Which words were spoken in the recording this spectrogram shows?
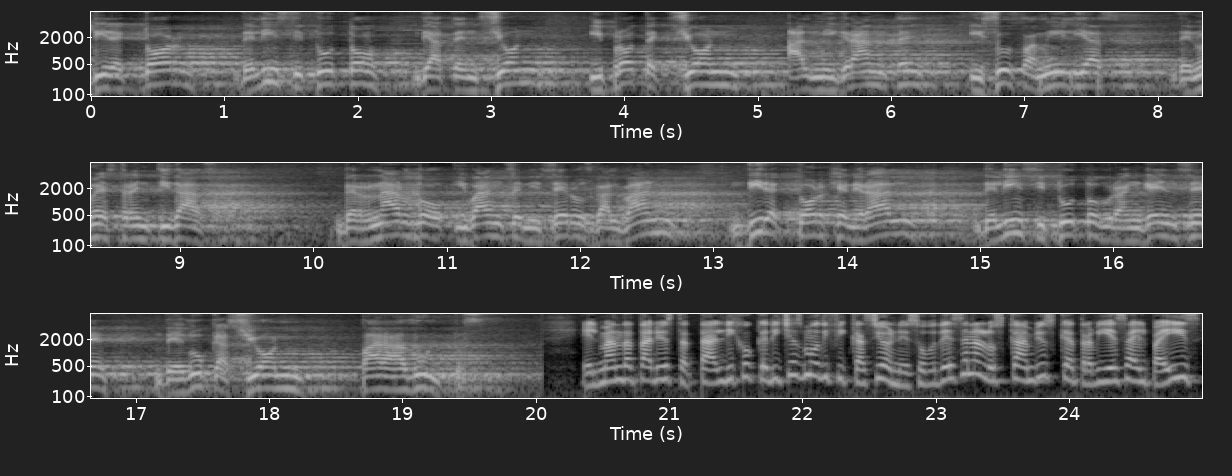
director del Instituto de Atención y Protección al Migrante y sus familias de nuestra entidad. Bernardo Iván Ceniceros Galván, director general del Instituto Duranguense de Educación para Adultos. El mandatario estatal dijo que dichas modificaciones obedecen a los cambios que atraviesa el país,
